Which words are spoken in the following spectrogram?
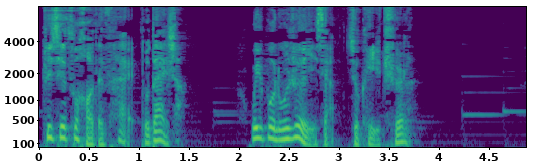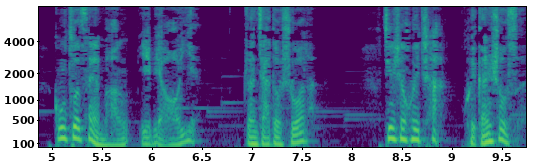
这些做好的菜都带上，微波炉热一下就可以吃了。工作再忙也别熬夜，专家都说了，精神会差，会肝受损。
